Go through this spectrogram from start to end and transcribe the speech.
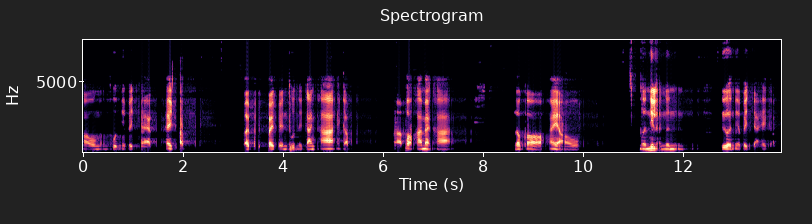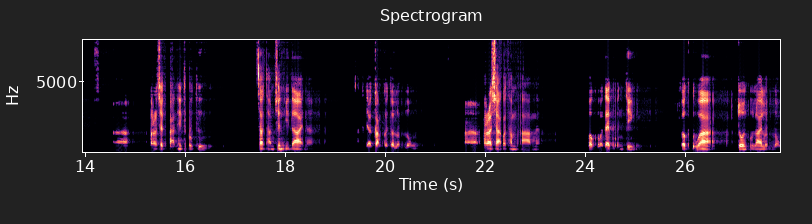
เอาเงินทุนเนี่ยไปแจกให้กับ ไปไปเป็นทุนในการค้าให้กับพ่อค้าแม่ค้า แล้วก็ให้เอาเงินนี่แหละเงินเดือนเนี่ยไปจ่ายให้กับข้าราชการให้ทั่วถึง ถ้าทำเช่นนี้ได้นะอาชญากรรมก็จะลดลงพระราชาก็ทำตามนะบอกว่าได้ผลจริง ก็คือว่าโจรผู้ร้ายลดลง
